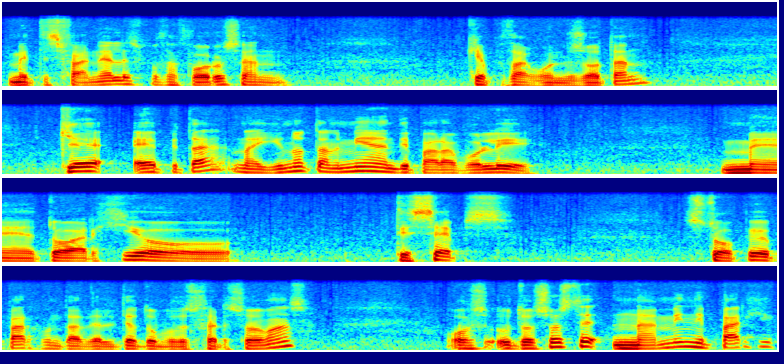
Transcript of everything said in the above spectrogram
με τις φανέλες που θα φορούσαν και που θα αγωνιζόταν και έπειτα να γινόταν μια αντιπαραβολή με το αρχείο της ΕΠΣ στο οποίο υπάρχουν τα δελτία των ποδοσφαιριστών μας ούτως ώστε να μην υπάρχει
